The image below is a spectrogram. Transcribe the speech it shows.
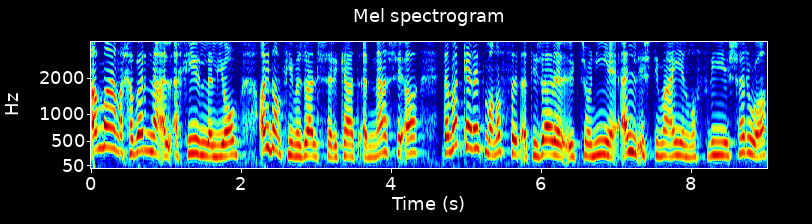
أما عن خبرنا الأخير لليوم أيضا في مجال الشركات الناشئة تمكنت منصة التجارة الإلكترونية الاجتماعية المصرية شروة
